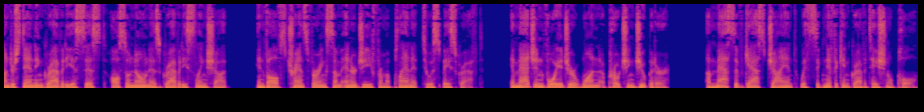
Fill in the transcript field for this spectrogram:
Understanding gravity assist, also known as gravity slingshot, involves transferring some energy from a planet to a spacecraft. Imagine Voyager 1 approaching Jupiter, a massive gas giant with significant gravitational pull.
